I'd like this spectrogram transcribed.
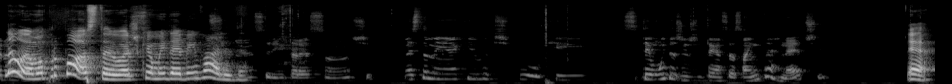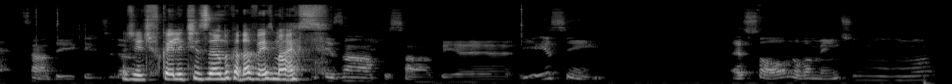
Não, é uma proposta. Eu acho que é uma ideia bem válida. Seria interessante. Mas também é aquilo que, tipo, que... Se tem muita gente que não tem acesso à internet... É sabe? A gente fica elitizando cada vez mais. Exato, sabe? É... E assim, é só, novamente, uma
